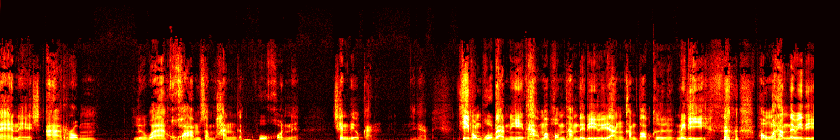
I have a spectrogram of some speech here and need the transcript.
manage อารมณ์ หรือว่าความสัมพันธ์กับผู้คนเนี่ยเช่นเดียวกันนะครับที่ผมพูดแบบนี้ถามว่าผมทำได้ดีหรือยังคำตอบคือไม่ดี ผมก็ทำได้ไม่ดี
